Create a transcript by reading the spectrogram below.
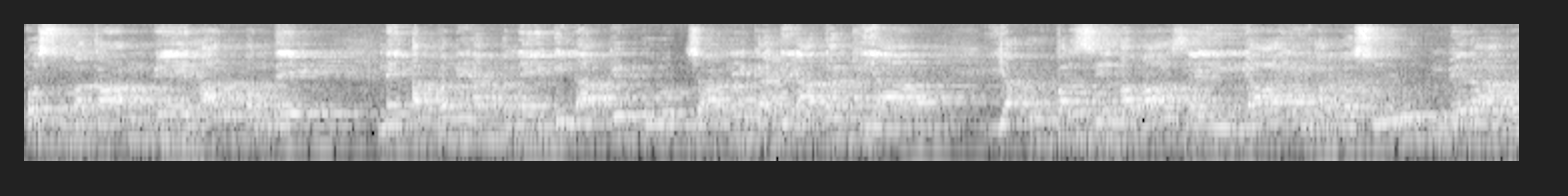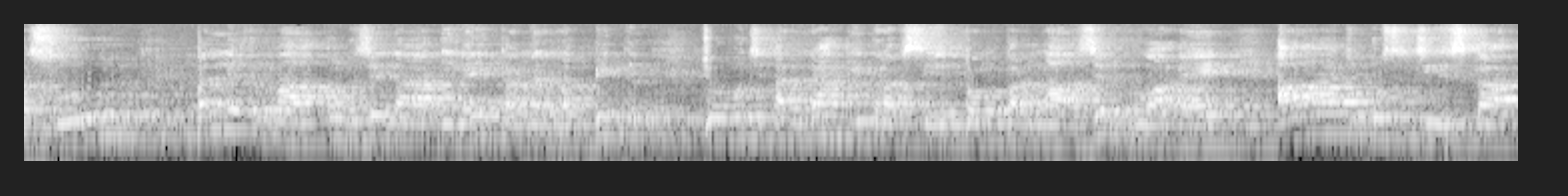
اس مقام پہ ہر بندے نے اپنے اپنے علاقے کو جانے کا ارادہ کیا۔ یا اوپر سے آواز آئی، یا رسول میرا رسول، بلغ ما انزل الیک من ربک، جو مجھ اللہ کی طرف سے تم پر نازل ہوا ہے، آج اس چیز کا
